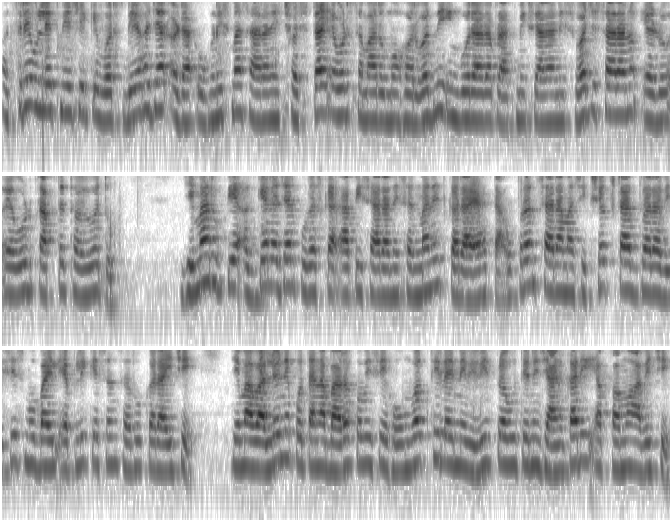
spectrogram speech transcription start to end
અત્રે ઉલ્લેખનીય છે કે વર્ષ બે હજાર અઢાર ઓગણીસમાં શાળાની સ્વચ્છતા એવોર્ડ સમારોહમાં હળવદની ઇંગોરારા પ્રાથમિક શાળાની સ્વચ્છ શાળાનો એડો એવોર્ડ પ્રાપ્ત થયો હતો, જેમાં રૂપિયા અગિયાર હજાર પુરસ્કાર આપી શાળાને સન્માનિત કરાયા હતા. ઉપરાંત શાળામાં શિક્ષક સ્ટાફ દ્વારા વિશેષ મોબાઈલ એપ્લિકેશન શરૂ કરાઈ છે, જેમાં વાલીઓને પોતાના બાળકો વિશે હોમવર્કથી લઈને વિવિધ પ્રવૃત્તિઓની જાણકારી આપવામાં આવે છે.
